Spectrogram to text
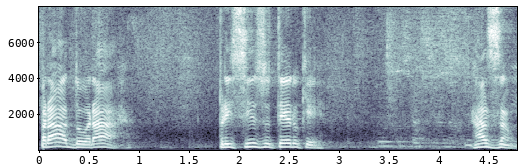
Para adorar, preciso ter o quê? Razão.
